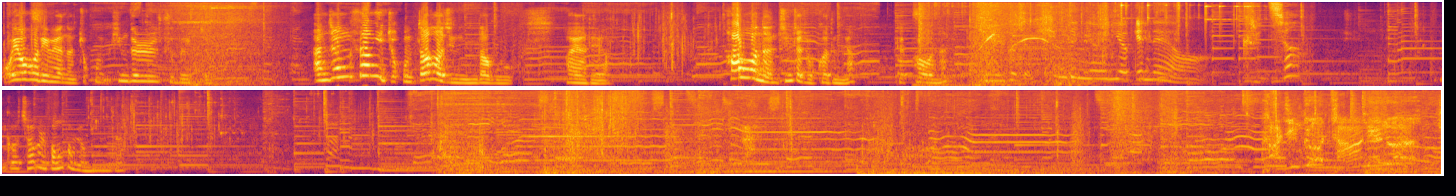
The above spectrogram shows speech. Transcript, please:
꼬여버리면은 조금 힘들 수도 있죠. 안정성이 조금 떨어진다고 봐야 돼요. 파워는 진짜 좋거든요. 백파워는. 이거 좀 힘든 여행이었겠네요. 그렇죠? 이거 잡을 방법이 없는데. 가진 거 다 내놔.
